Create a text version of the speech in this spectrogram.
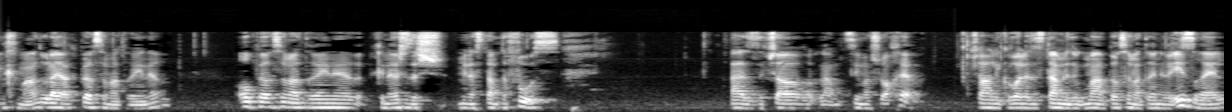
נחמד, אולי רק personal trainer או personal trainer, כנראה שזה מן הסתם תפוס אז אפשר להמציא משהו אחר. אפשר לקרוא לזה סתם לדוגמה personal trainer ישראל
